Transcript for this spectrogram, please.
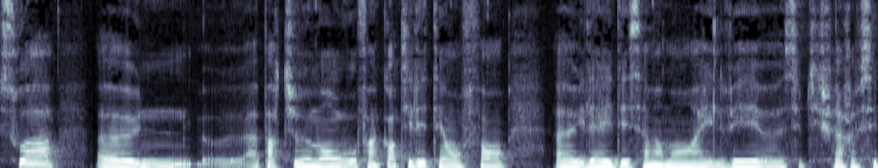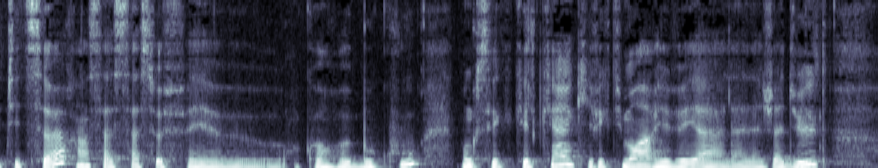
soit euh, une, euh, à partir du moment où, enfin, quand il était enfant, il a aidé sa maman à élever ses petits frères et ses petites sœurs. Hein, ça, ça se fait encore beaucoup. Donc, c'est quelqu'un qui, effectivement, arrivé à l'âge adulte, euh,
